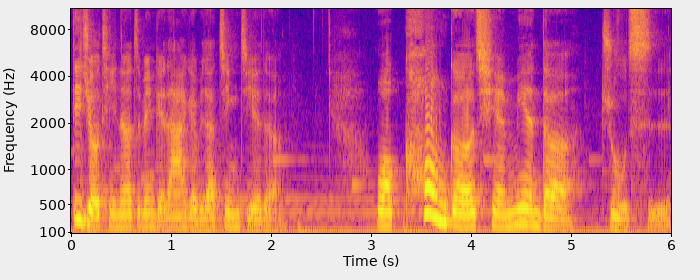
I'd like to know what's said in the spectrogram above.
第九题呢，这边给大家一个比较进阶的，我空格前面的主词。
